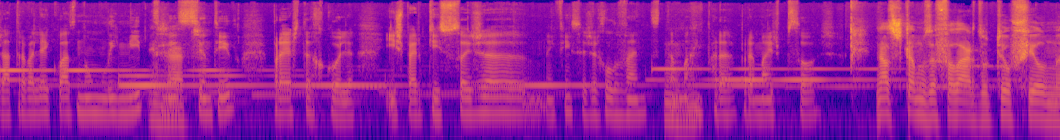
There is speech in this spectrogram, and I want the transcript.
Já trabalhei quase num limite Exato. nesse sentido para esta recolha e espero que isso seja, enfim, seja relevante uhum. também para, para mais pessoas. Nós estamos a falar do teu filme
